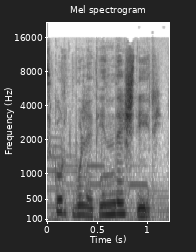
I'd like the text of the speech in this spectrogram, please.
scurt buletin de știri.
